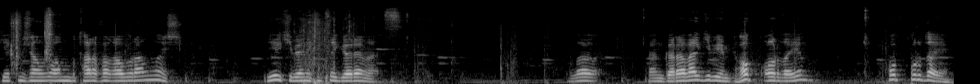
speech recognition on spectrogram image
Gitmiş ambun bu tarafa kavur almış. Diyor ki beni kimse göremez. Ula ben Gravel gibiyim. Hop oradayım. Hop buradayım.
